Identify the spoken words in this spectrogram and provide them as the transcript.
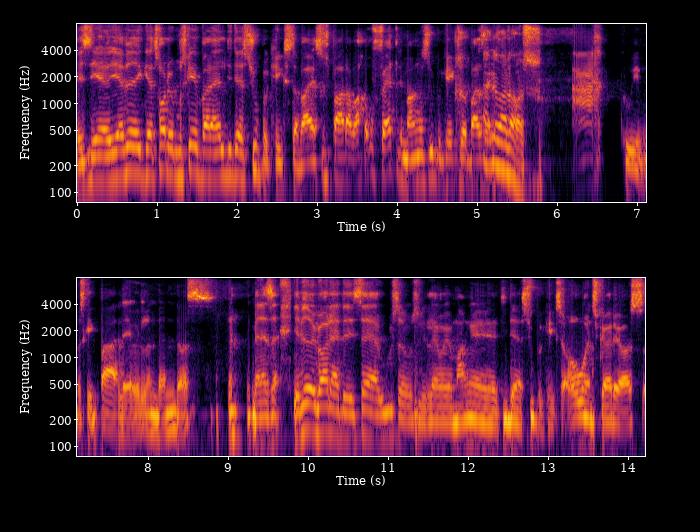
Jeg, jeg ved ikke, jeg tror det måske var det alle de der superkicks, der var. Jeg synes bare, der var ufattelig mange superkicks. Der bare sådan, ja, det var der også. Ah, kunne I måske ikke bare lave et eller andet også? Men altså, jeg ved jo godt, at især Usos laver jo mange af de der superkicks, og Owens gør det også,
